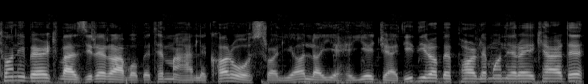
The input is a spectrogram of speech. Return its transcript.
تونی برک وزیر روابط محل کار استرالیا لایحه جدیدی را به پارلمان ارائه کرده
